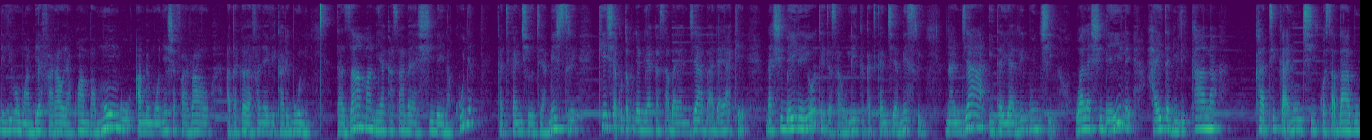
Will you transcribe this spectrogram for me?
nilivyomwambia farao ya kwamba mungu amemwonyesha farao atakayoyafanya hivi karibuni. Tazama miaka saba ya shibe inakuja katika nchi yote ya misri kisha kutakuja miaka saba ya njaa baada yake na shibe ile yote itasaulika katika nchi ya misri na njaa itaiharibu nchi wala shibe ile haitajulikana katika nchi kwa sababu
